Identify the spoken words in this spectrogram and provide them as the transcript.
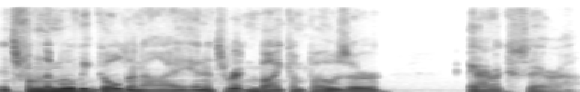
It's from the movie Goldeneye, and it's written by composer Eric Serra.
